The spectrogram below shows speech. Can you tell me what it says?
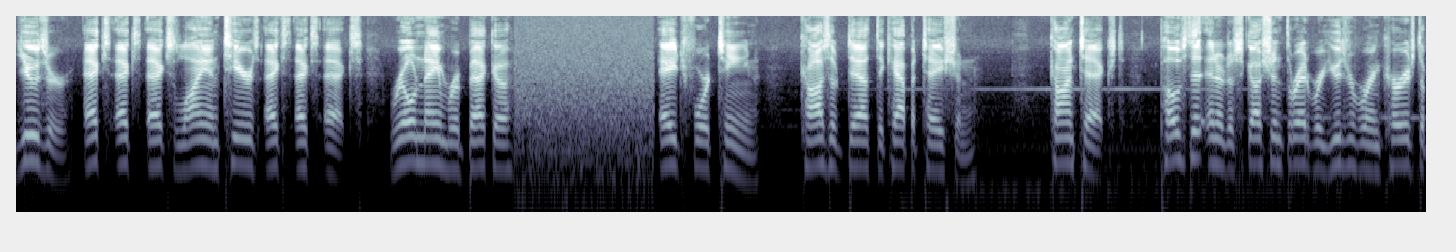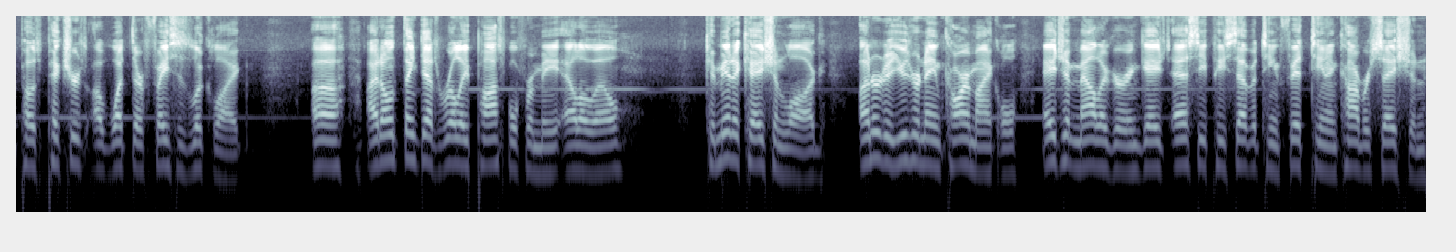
User XXX Lion Tears XXX Real name Rebecca Age 14 Cause of death decapitation Context Posted in a discussion thread where users were encouraged to post pictures of what their faces look like. Uh, I don't think that's really possible for me, lol. Communication log. Under the username Carmichael, Agent Malager engaged SCP-1715 in conversation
